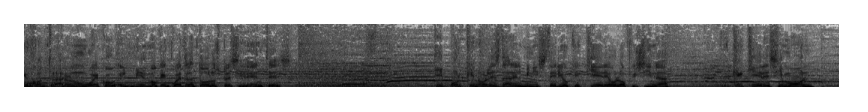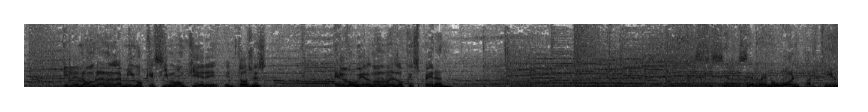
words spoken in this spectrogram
encontraron un hueco el mismo que encuentran todos los presidentes. ¿Y por qué no les dan el ministerio que quiere o la oficina que quiere Simón y le nombran al amigo que Simón quiere? Entonces, ¿el gobierno no es lo que esperan? Se, se renovó el partido.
